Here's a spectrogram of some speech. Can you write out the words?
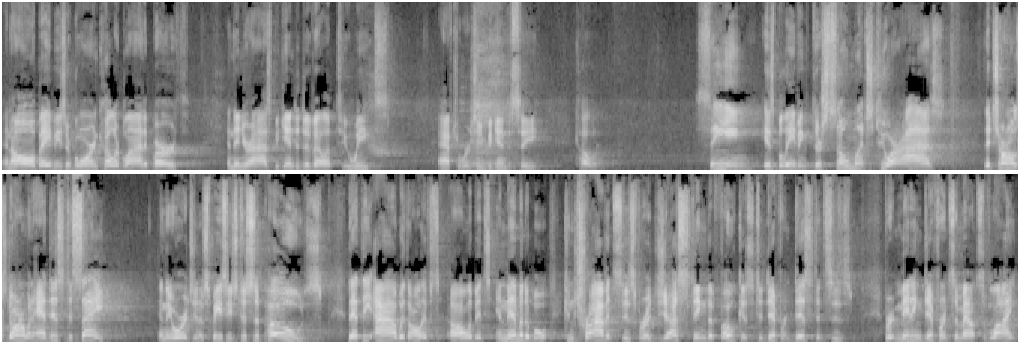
And all babies are born colorblind at birth, and then your eyes begin to develop two weeks afterwards and you begin to see color. Seeing is believing. There's so much to our eyes that Charles Darwin had this to say in The Origin of Species to suppose that the eye, with all, its, all of its inimitable contrivances for adjusting the focus to different distances, for emitting different amounts of light,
